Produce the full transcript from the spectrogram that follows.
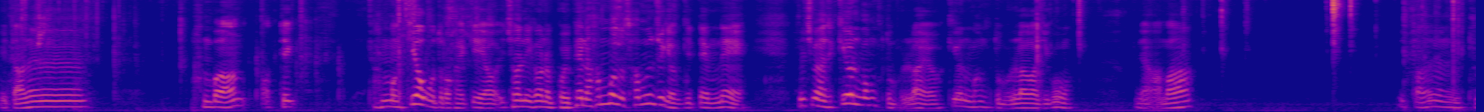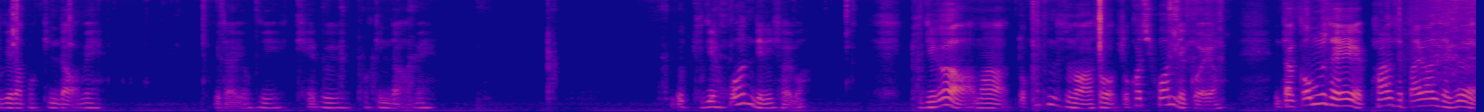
일단은 한번 어떻게 한번 끼워보도록 할게요. 전 이거는 볼펜을 한 번도 사본 적이 없기 때문에 솔직히 말해서 끼우는 방법도 몰라요. 끼우는 방법도 몰라가지고 그냥 아마 일단은 두 개 다 벗긴 다음에 두 개 다 여기 캡을 벗긴 다음에 이거 두 개 호환되니 설마? 두 개가 아마 똑같은 데서 나와서 똑같이 호환될 거예요. 일단 검은색, 파란색, 빨간색은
